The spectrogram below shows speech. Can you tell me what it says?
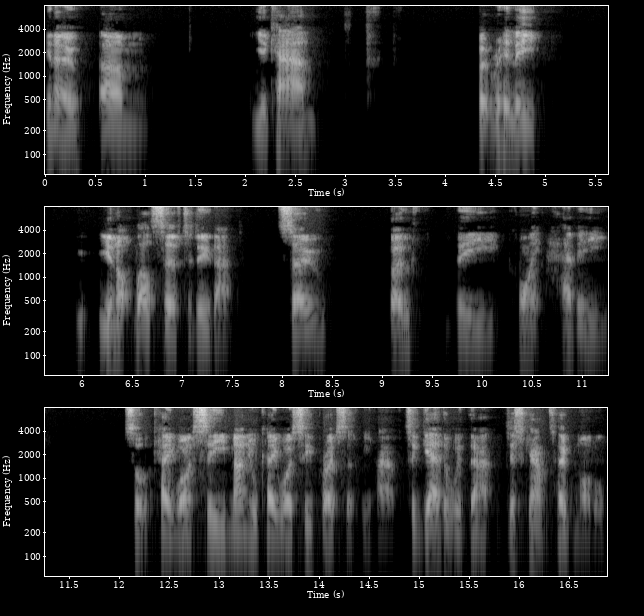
You know, um, you can, but really, you're not well served to do that. So, both the quite heavy sort of KYC, manual KYC process we have, together with that discount token model,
